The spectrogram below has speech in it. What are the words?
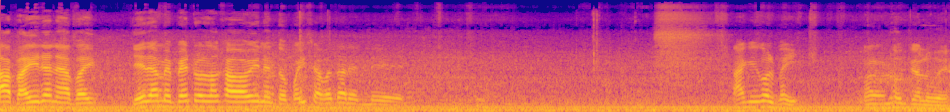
આ ભાઈ રે ને આ ભાઈ. જ્યારે અમે પેટ્રોલ નખાવા આવીએ ને તો પૈસા વધારે જ લે. ટાંકી કોલ ભાઈ. મારો લોક ચાલુ હોય.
